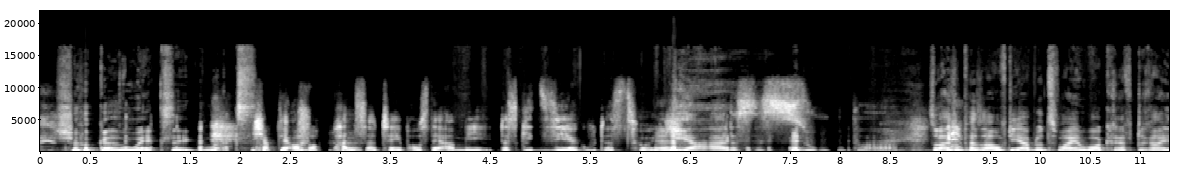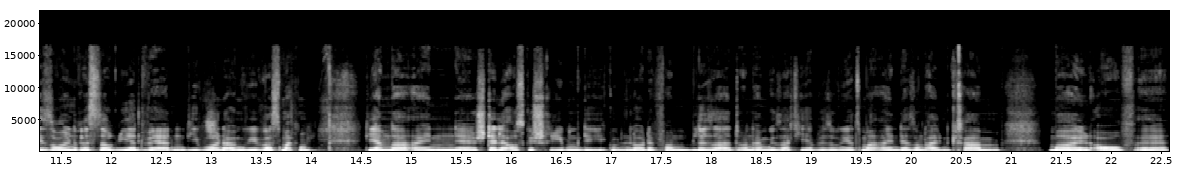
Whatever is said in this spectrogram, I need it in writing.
Sugar Waxing Wax. Ich habe dir auch noch Panzertape aus der Armee. Das geht sehr gut, das Zeug. Ja, das ist super. So, also pass auf, Diablo 2 und Warcraft 3 sollen restauriert werden. Die wollen da irgendwie was machen. Die haben da eine Stelle ausgeschrieben, die guten Leute von Blizzard, und haben gesagt, hier, wir suchen jetzt mal einen, der so einen alten Kram mal auf äh,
